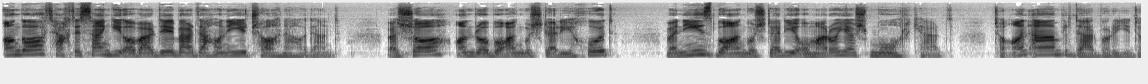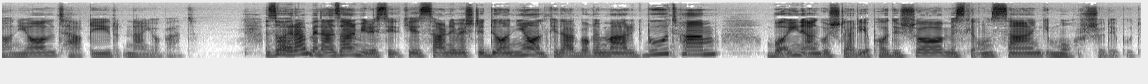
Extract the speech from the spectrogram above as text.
آنگاه تخت سنگی آورده بر دهانه چاه نهادند و شاه آن را با انگشتری خود و نیز با انگشتری عمرایش مهر کرد تا آن امر درباره دانیال تغییر نیابد. ظاهرا به نظر می رسید که سرنوشت دانیال که در واقع مرگ بود هم با این انگشتری پادشاه مثل اون سنگ مهر شده بود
